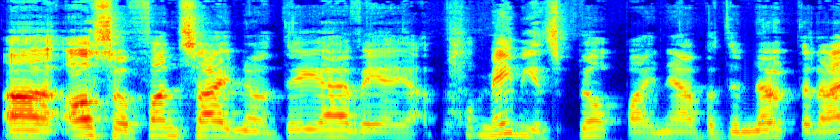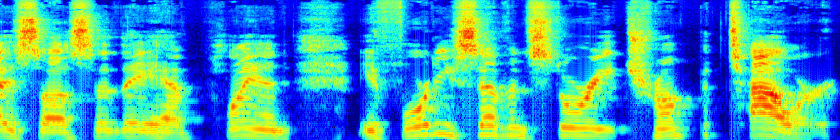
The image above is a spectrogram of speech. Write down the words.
Uh, also, fun side note: they have a maybe it's built by now, but the note that I saw said they have planned a 47-story Trump Tower.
